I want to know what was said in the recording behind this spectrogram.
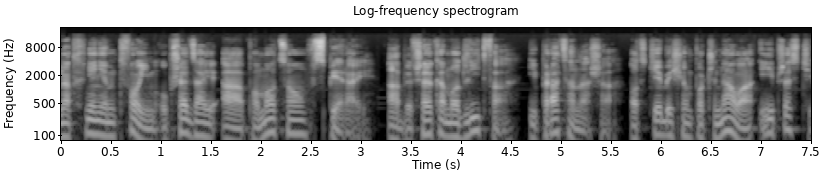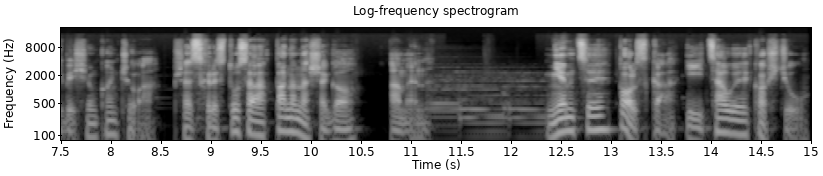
natchnieniem Twoim uprzedzaj, a pomocą wspieraj, aby wszelka modlitwa i praca nasza od Ciebie się poczynała i przez Ciebie się kończyła. Przez Chrystusa, Pana naszego. Amen. Niemcy, Polska i cały Kościół.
